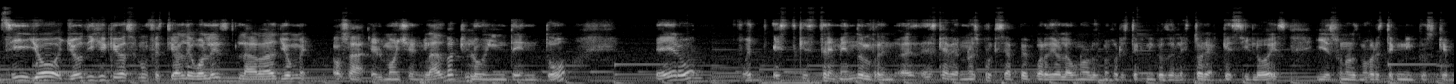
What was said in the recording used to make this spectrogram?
Sí, yo, yo dije que iba a ser un festival de goles. La verdad, yo me. O sea, el Mönchengladbach lo intentó, pero es que es tremendo el Es que, a ver, no es porque sea Pep Guardiola uno de los mejores técnicos de la historia, que sí lo es, y es uno de los mejores técnicos que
